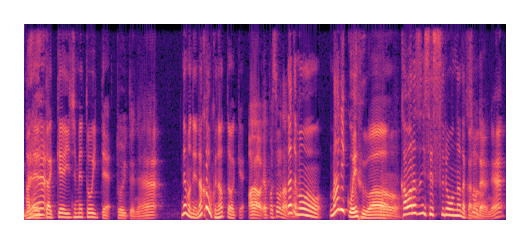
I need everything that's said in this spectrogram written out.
れだけいじめといて。といてねでもね仲良くなったわけ。あやっぱそうなんだ。だってもうマリコ F うん。は変わらずに接する女だから。そうだよね。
